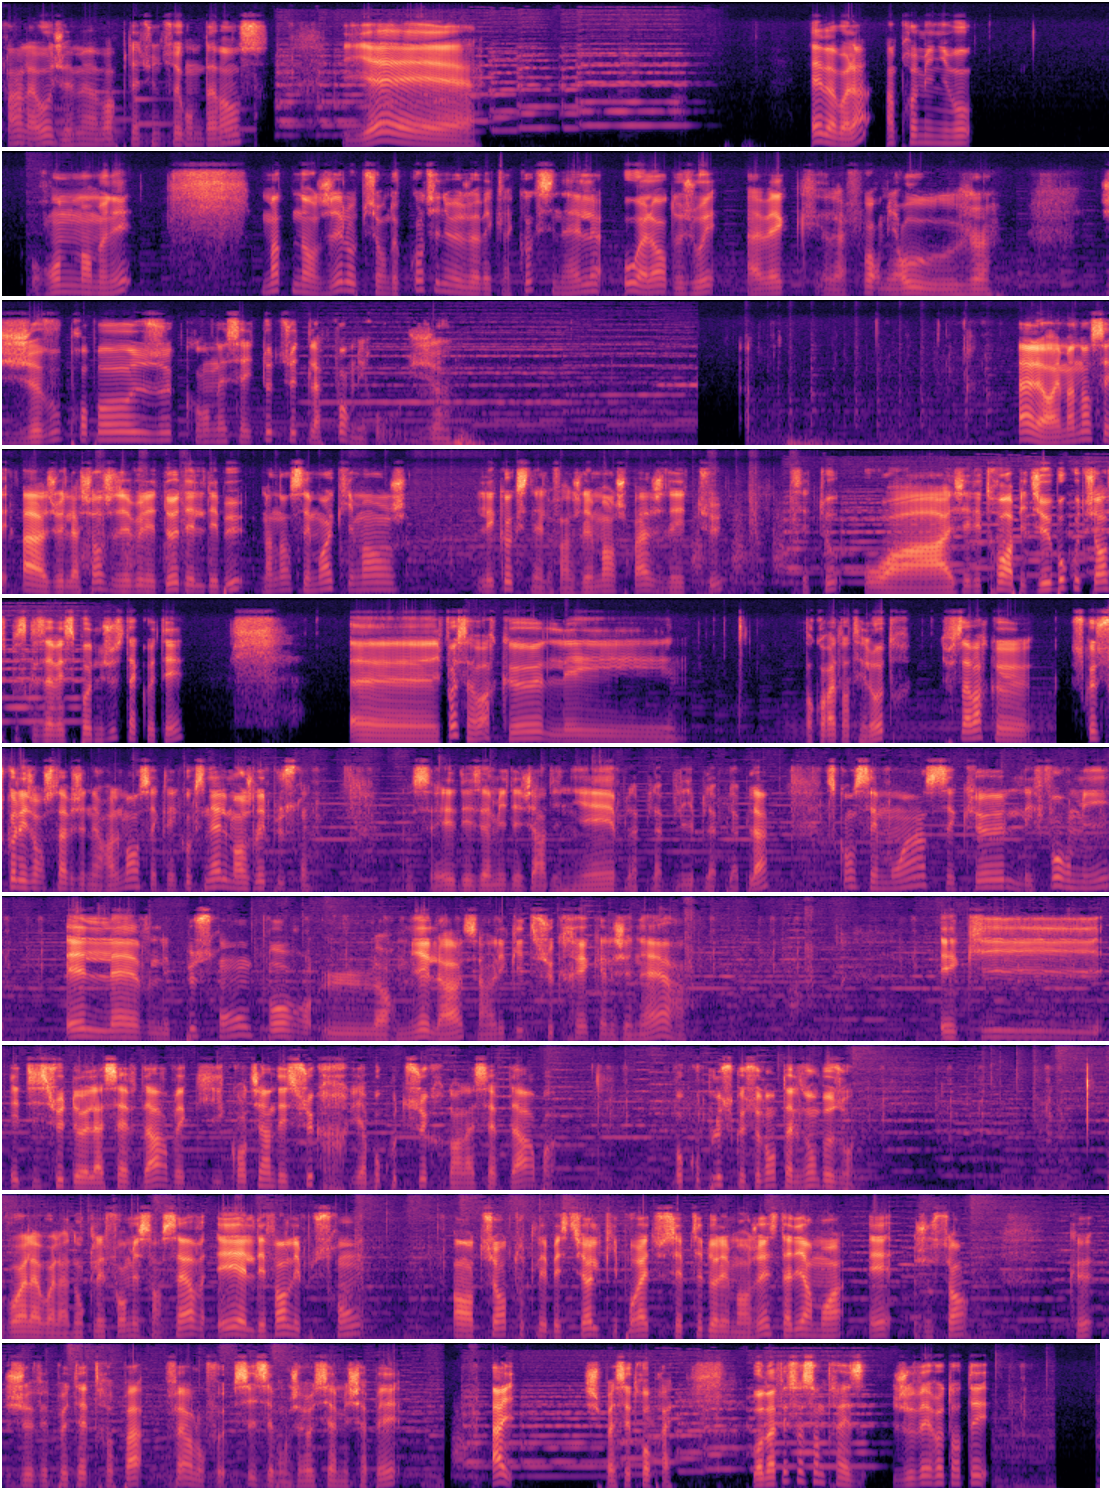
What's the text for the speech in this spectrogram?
Un là-haut, je vais même avoir peut-être une seconde d'avance. Yeah Et ben voilà, un premier niveau rondement mené. Maintenant, j'ai l'option de continuer à jouer avec la coccinelle ou alors de jouer avec la fourmi rouge. Je vous propose qu'on essaye tout de suite la fourmi rouge. Alors, et maintenant c'est... Ah, j'ai eu de la chance, j'ai vu les deux dès le début. Maintenant, c'est moi qui mange les coccinelles. Enfin, je les mange pas, je les tue. C'est tout. Waouh, j'ai été trop rapide. J'ai eu beaucoup de chance parce qu'ils avaient spawn juste à côté. Euh, il faut savoir que les... Donc on va tenter l'autre. Il faut savoir que ce, que les gens savent généralement, c'est que les coccinelles mangent les pucerons. C'est des amis des jardiniers, blablabli, blablabla. Ce qu'on sait moins, c'est que les fourmis élèvent les pucerons pour leur miela. C'est un liquide sucré qu'elles génèrent. Et qui est issu de la sève d'arbre et qui contient des sucres. Il y a beaucoup de sucre dans la sève d'arbre beaucoup plus que ce dont elles ont besoin. Voilà, voilà, donc les fourmis s'en servent et elles défendent les pucerons en tuant toutes les bestioles qui pourraient être susceptibles de les manger, c'est-à-dire moi. Et je sens que je vais peut-être pas faire long feu. Si, c'est bon, j'ai réussi à m'échapper. Aïe Je suis passé trop près. Bon, on a fait 73. Je vais retenter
